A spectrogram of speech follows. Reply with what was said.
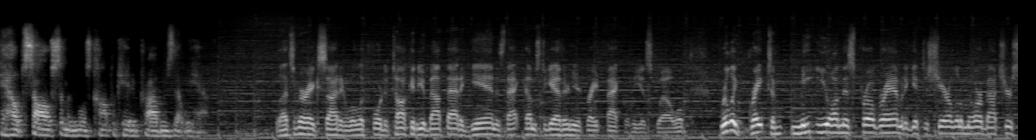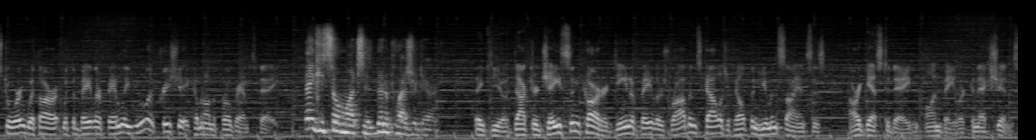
to help solve some of the most complicated problems that we have. Well, that's very exciting. We'll look forward to talking to you about that again as that comes together and your great faculty as well. Well, really great to meet you on this program and to get to share a little more about your story with our with the Baylor family. We really appreciate you coming on the program today. Thank you so much. It's been a pleasure, Derek. Thank you. Dr. Jason Carter, Dean of Baylor's Robbins College of Health and Human Sciences, our guest today on Baylor Connections.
